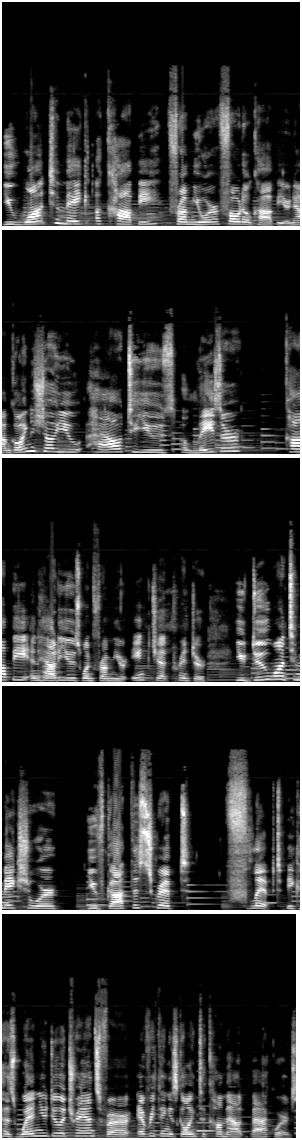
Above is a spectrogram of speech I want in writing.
you want to make a copy from your photocopier. Now I'm going to show you how to use a laser copy and how to use one from your inkjet printer. You do want to make sure you've got the script flipped because when you do a transfer, everything is going to come out backwards.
